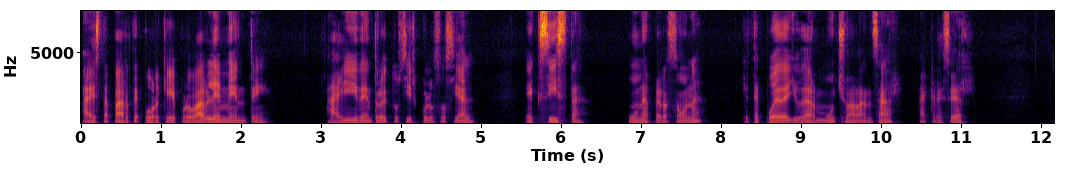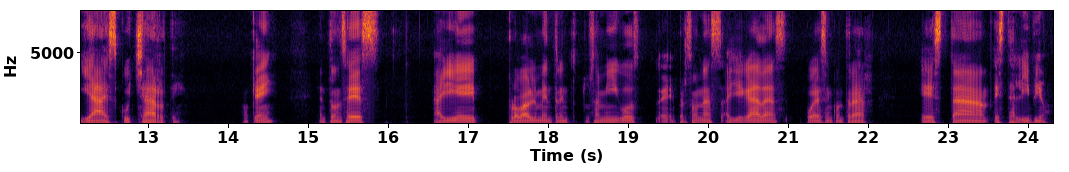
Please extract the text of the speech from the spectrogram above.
a esta parte porque probablemente ahí dentro de tu círculo social exista una persona que te puede ayudar mucho a avanzar a crecer y a escucharte. ¿Ok? Entonces, ahí probablemente entre tus amigos, eh, personas allegadas, puedes encontrar esta, este alivio.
